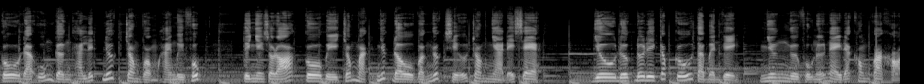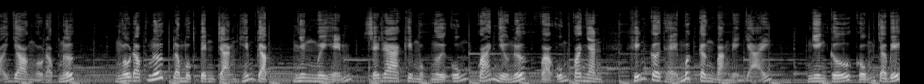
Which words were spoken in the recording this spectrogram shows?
cô đã uống gần 2 lít nước trong vòng 20 phút. Tuy nhiên sau đó cô bị chóng mặt nhức đầu và ngất xỉu trong nhà để xe. Dù được đưa đi cấp cứu tại bệnh viện, nhưng người phụ nữ này đã không qua khỏi do ngộ độc nước. Ngộ độc nước là một tình trạng hiếm gặp nhưng nguy hiểm xảy ra khi một người uống quá nhiều nước và uống quá nhanh, khiến cơ thể mất cân bằng điện giải. Nghiên cứu cũng cho biết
